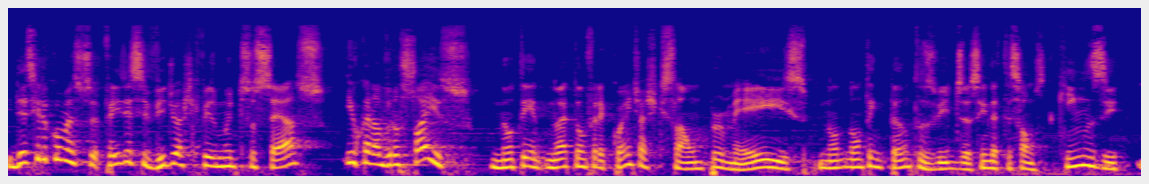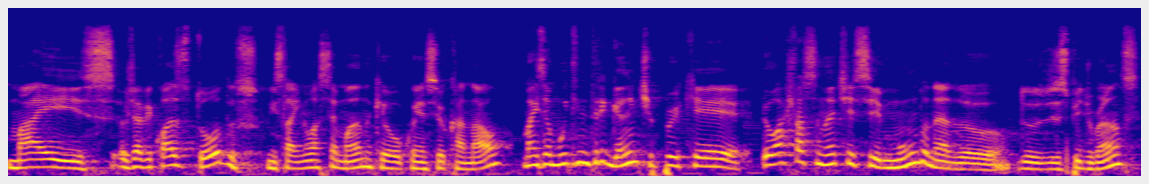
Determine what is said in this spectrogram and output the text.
E desde que ele começou, fez esse vídeo, eu acho que fez muito sucesso. E o canal virou só isso. Não, tem, não é tão frequente, acho que sei lá, um por mês. Não, não tem tantos vídeos assim, deve ter só uns 15. Mas eu já vi quase todos, sei lá, em uma semana que eu conheci o canal. Mas é muito intrigante, porque eu acho fascinante esse mundo, né, do, dos speedruns.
